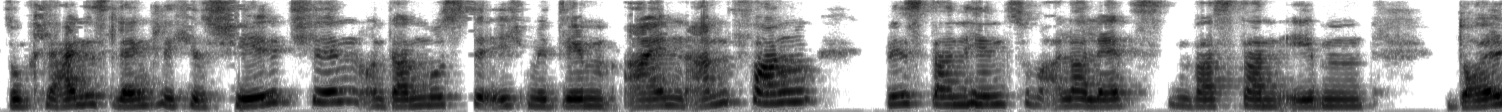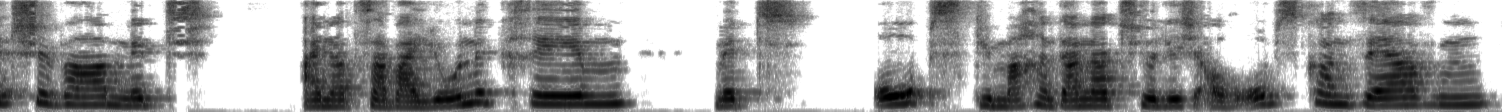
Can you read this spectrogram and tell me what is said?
So ein kleines längliches Schälchen und dann musste ich mit dem einen anfangen bis dann hin zum allerletzten, was dann eben Dolce war mit einer Zabayone-Creme, mit Obst. Die machen dann natürlich auch Obstkonserven.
